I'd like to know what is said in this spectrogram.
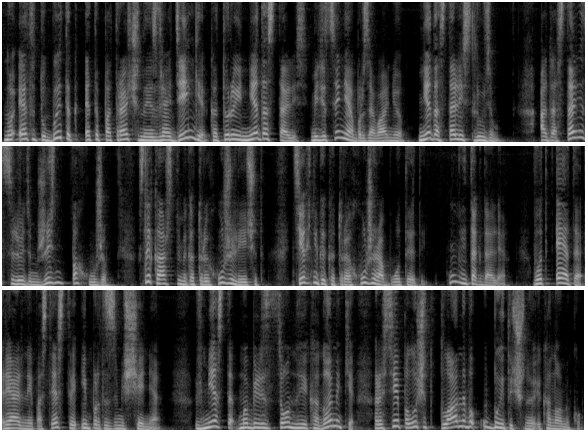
Но этот убыток – это потраченные зря деньги, которые не достались медицине и образованию, не достались людям. А достанется людям жизнь похуже. С лекарствами, которые хуже лечат, техникой, которая хуже работает и так далее. Вот это реальные последствия импортозамещения – Вместо мобилизационной экономики Россия получит планово-убыточную экономику.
